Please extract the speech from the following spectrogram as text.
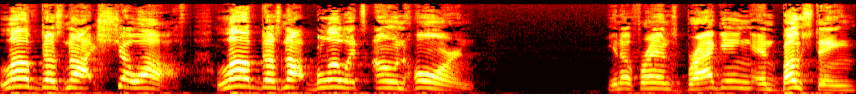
Love does not show off. Love does not blow its own horn. You know, friends, bragging and boasting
